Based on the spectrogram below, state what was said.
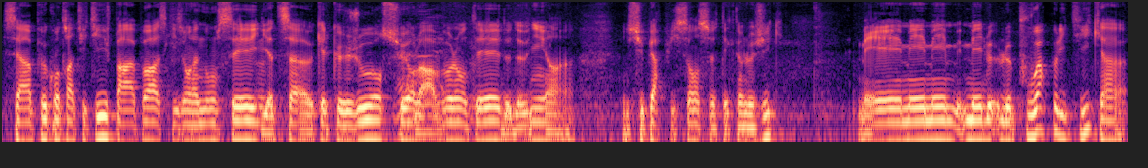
c'est un peu contre-intuitif par rapport à ce qu'ils ont annoncé il y a de ça quelques jours sur leur volonté de devenir une superpuissance technologique. Mais, mais, mais, mais le, pouvoir politique a,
